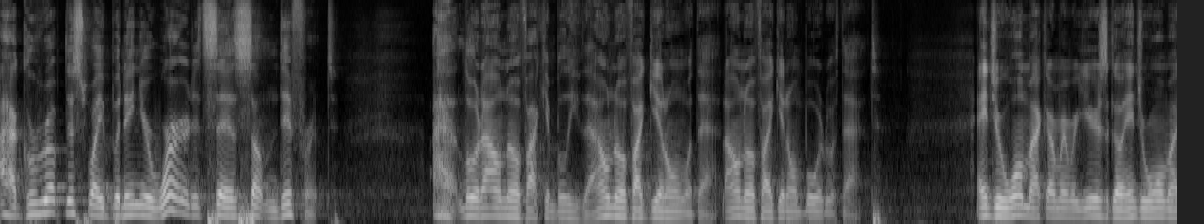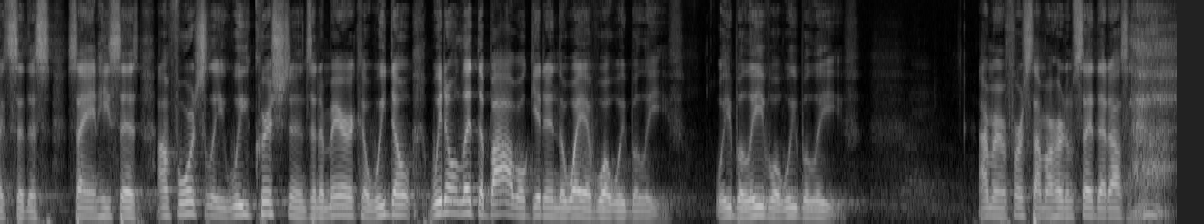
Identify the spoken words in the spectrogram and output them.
I grew up this way, but in your word it says something different. I, Lord, I don't know if I can believe that. I don't know if I get on with that. I don't know if I get on board with that. Andrew Wommack, I remember years ago, Andrew Wommack said this saying, he says, unfortunately, we Christians in America, we don't, we don't let the Bible get in the way of what we believe. We believe what we believe. I remember the first time I heard him say that, I was like, ah.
